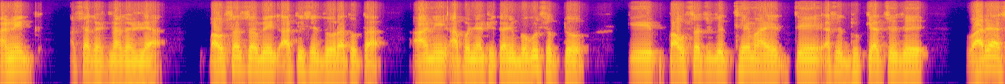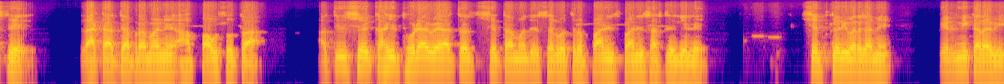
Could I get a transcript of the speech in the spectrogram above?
अनेक अशा घटना घडल्या. पावसाचा वेग अतिशय जोरात होता आणि आपण या ठिकाणी बघू शकतो की पावसाचे जे थेंब आहेत ते असे धुक्याचे जे वारे असते लाटा त्याप्रमाणे हा पाऊस होता. अतिशय काही थोड्या वेळातच शेतामध्ये सर्वत्र पाणीच पाणी साचले गेले. शेतकरी वर्गाने पेरणी करावी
